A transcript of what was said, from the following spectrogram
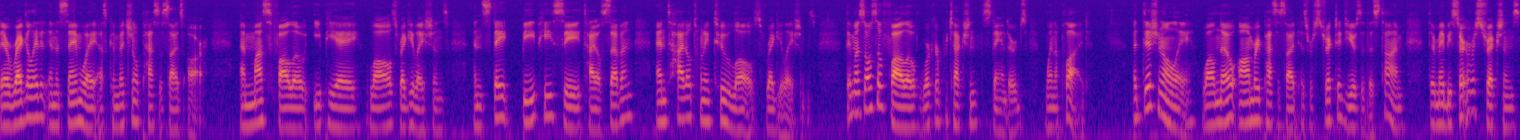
they are regulated in the same way as conventional pesticides are, and must follow EPA laws, regulations, and state BPC Title VII and Title 22 laws, regulations. They must also follow worker protection standards when applied. Additionally, while no OMRI pesticide is restricted use at this time, there may be certain restrictions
